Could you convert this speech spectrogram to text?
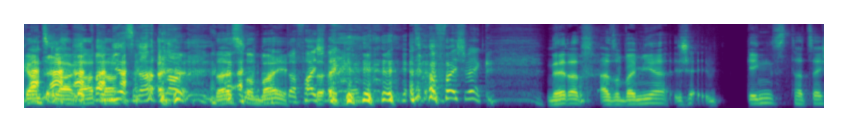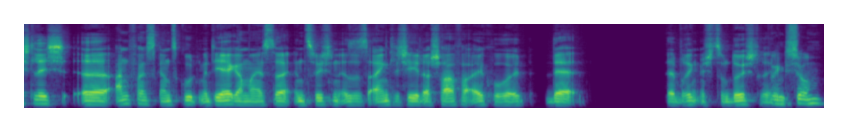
Ganz klar, Radler. Bei mir ist Radler. Da ist vorbei. Da fahr ich weg. Da fahr ich weg. Ne, das, also bei mir ging es tatsächlich äh, anfangs ganz gut mit Jägermeister. Inzwischen ist es eigentlich jeder scharfe Alkohol, der, der bringt mich zum Durchdrehen. Bring dich um.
